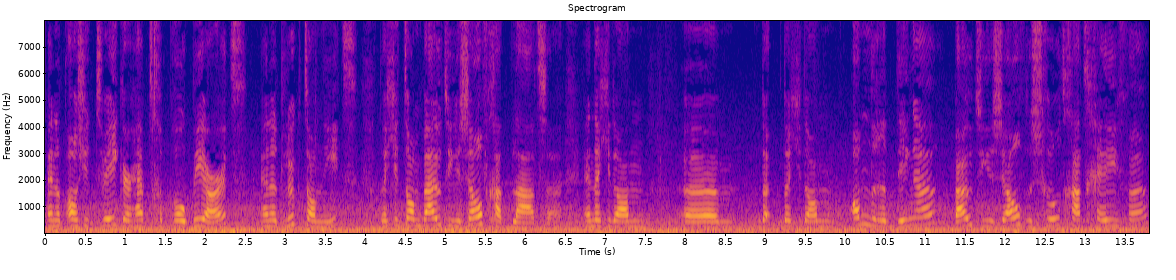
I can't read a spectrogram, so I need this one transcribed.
En dat als je twee keer hebt geprobeerd en het lukt dan niet, dat je het dan buiten jezelf gaat plaatsen. En dat je dan, um, dat, dat je dan andere dingen buiten jezelf de schuld gaat geven.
